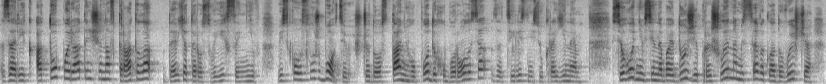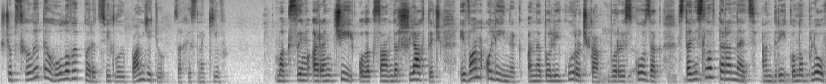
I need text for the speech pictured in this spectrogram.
За рік АТО Порятинщина втратила дев'ятеро своїх синів, військовослужбовців, що до останнього подиху боролися за цілісність України. Сьогодні всі небайдужі прийшли на місцеве кладовище, щоб схилити голови перед світлою пам'яттю захисників. Максим Аранчій, Олександр Шляхтич, Іван Олійник, Анатолій Курочка, Борис Козак, Станіслав Таранець, Андрій Конопльов,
